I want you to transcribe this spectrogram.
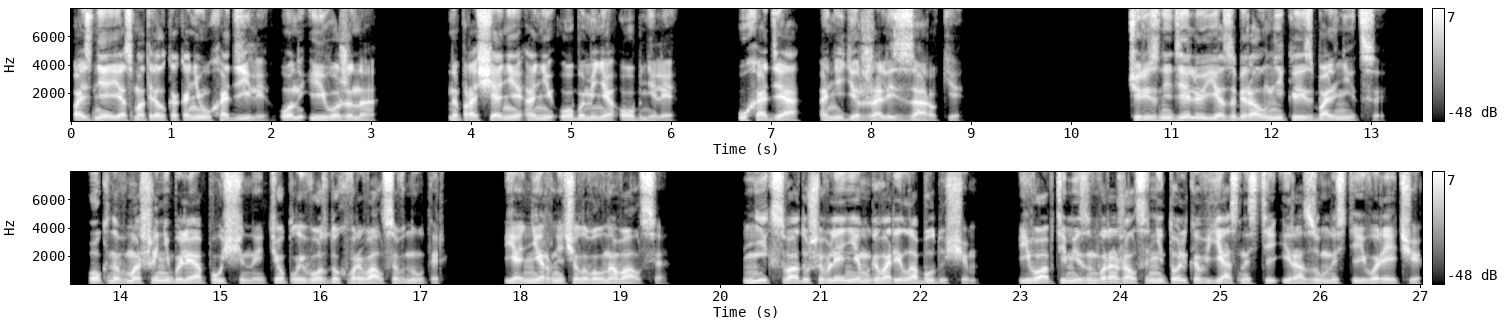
Позднее я смотрел, как они уходили, он и его жена. На прощание они оба меня обняли. Уходя, они держались за руки. Через неделю я забирал Ника из больницы. Окна в машине были опущены, теплый воздух врывался внутрь. Я нервничал и волновался. Ник с воодушевлением говорил о будущем. Его оптимизм выражался не только в ясности и разумности его речи,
